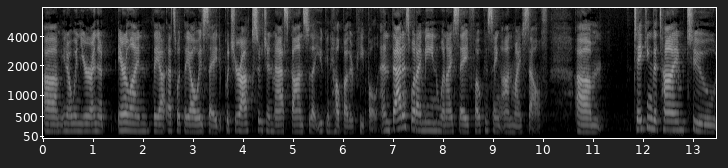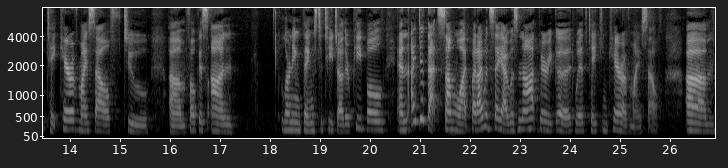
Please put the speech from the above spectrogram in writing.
Um, you know, when you're in an airline, they, that's what they always say to put your oxygen mask on so that you can help other people. And that is what I mean when I say focusing on myself. Um, taking the time to take care of myself, to um, focus on learning things to teach other people. And I did that somewhat, but I would say I was not very good with taking care of myself. Um,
